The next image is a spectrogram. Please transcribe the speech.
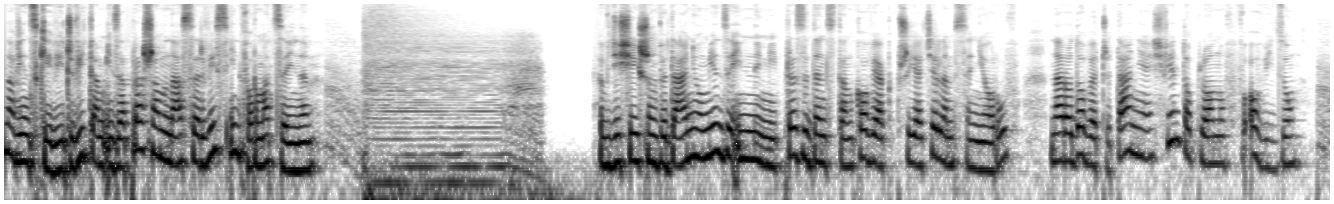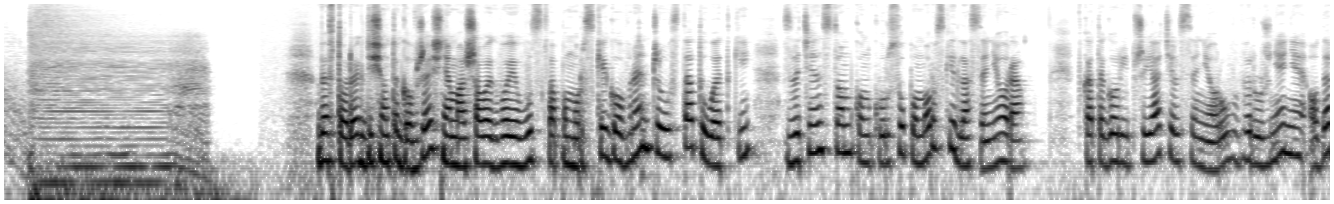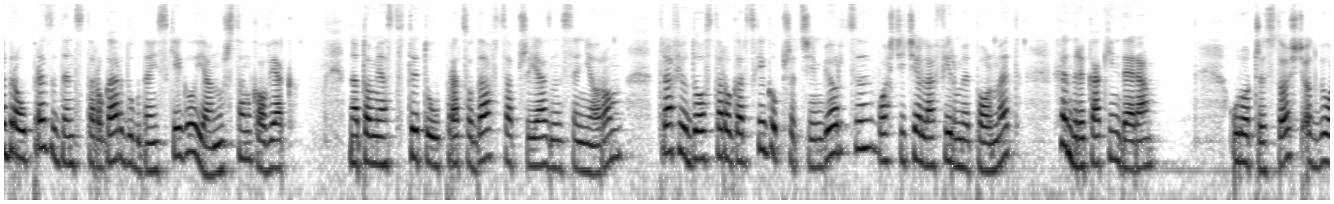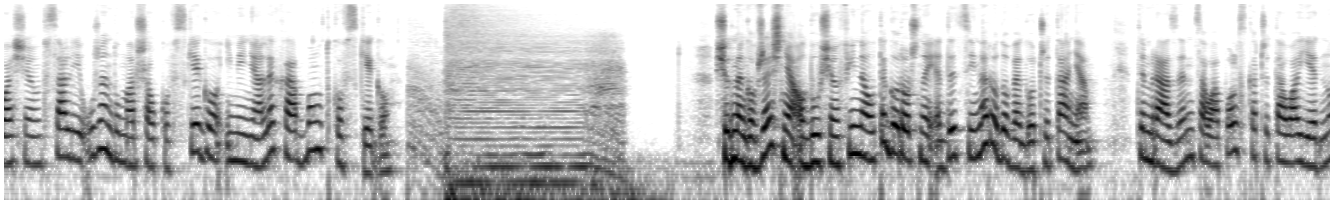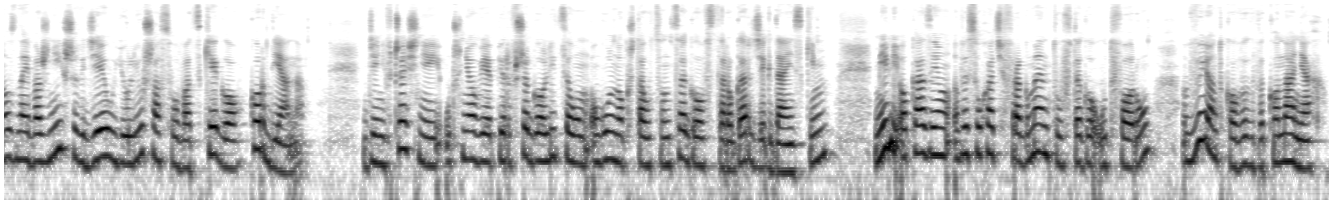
Anna Więckiewicz, witam i zapraszam na serwis informacyjny. W dzisiejszym wydaniu innymi prezydent Stankowiak przyjacielem seniorów, narodowe czytanie, święto plonów w Owidzu. We wtorek 10 września marszałek województwa pomorskiego wręczył statuetki zwycięzcom konkursu Pomorskie dla seniora. W kategorii Przyjaciel seniorów wyróżnienie odebrał prezydent Starogardu Gdańskiego Janusz Stankowiak. Natomiast tytuł Pracodawca przyjazny seniorom trafił do starogardzkiego przedsiębiorcy, właściciela firmy Polmet, Henryka Kindera. Uroczystość odbyła się w sali Urzędu Marszałkowskiego imienia Lecha Bątkowskiego. 7 września odbył się finał tegorocznej edycji Narodowego Czytania. Tym razem cała Polska czytała jedno z najważniejszych dzieł Juliusza Słowackiego, Kordiana. Dzień wcześniej uczniowie pierwszego liceum ogólnokształcącego w Starogardzie Gdańskim mieli okazję wysłuchać fragmentów tego utworu w wyjątkowych wykonaniach.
